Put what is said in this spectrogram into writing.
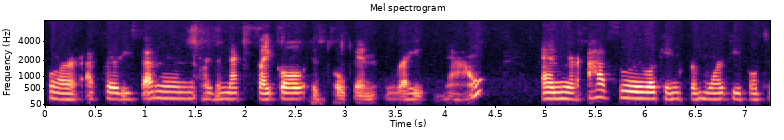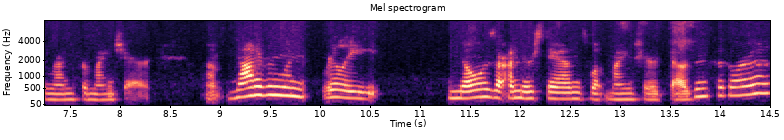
for F37 or the next cycle is open right now. And we're absolutely looking for more people to run for Mindshare. Um, not everyone really knows or understands what Mindshare does in Fedora.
